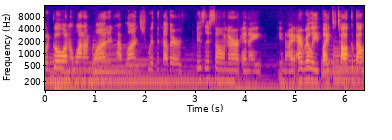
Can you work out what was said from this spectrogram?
would go on a one on one and have lunch with another business owner and I, you know, I, I really like to talk about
